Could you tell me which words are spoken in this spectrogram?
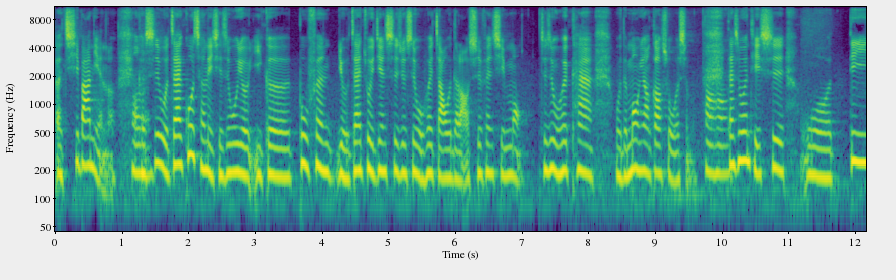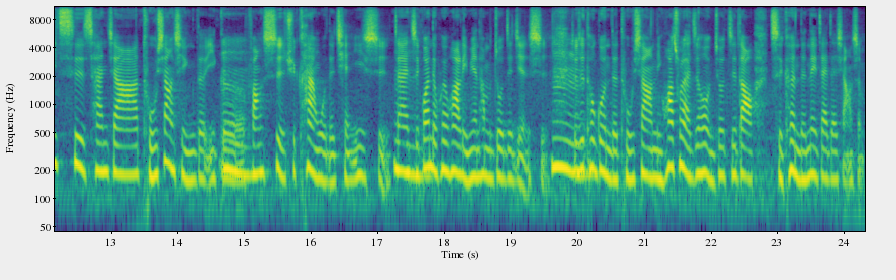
呃七八年了。嗯、可是我在过程里，其实我有一个部分有在做一件事，就是我会找我的老师分析梦，就是我会看我的梦要告诉我什么。嗯、但是问题是我。第一次参加图像型的一个方式去看我的潜意识，嗯、在直观的绘画里面，他们做这件事，嗯，就是透过你的图像，你画出来之后，你就知道此刻你的内在在想什么，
